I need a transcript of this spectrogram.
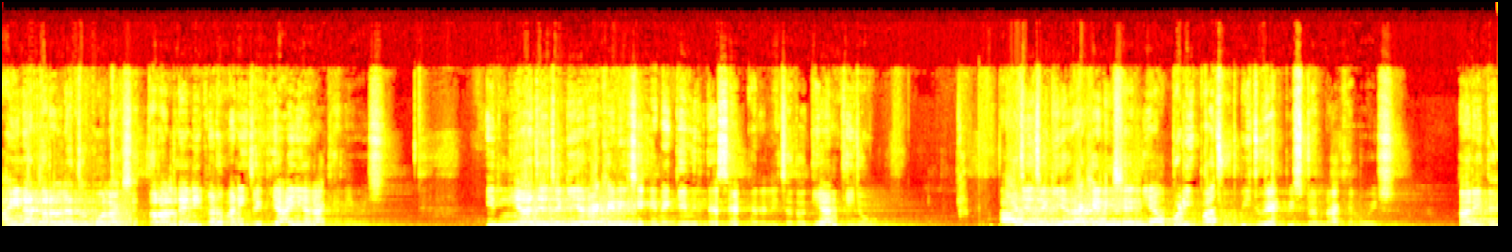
અહીંના તરલને ધક્કો લાગશે. તરલને નીકળવાની જગ્યા અહીંયા રાખેલી એ ત્યાં જે જગ્યા રાખેલી છે, એને કેવી રીતે સેટ કરેલી છે? તો ધ્યાનથી જોવું. આ જે જગ્યા રાખેલી છે ત્યાં વળી પાછું બીજું એક પિસ્ટન રાખેલું હોય છે, આ રીતે.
